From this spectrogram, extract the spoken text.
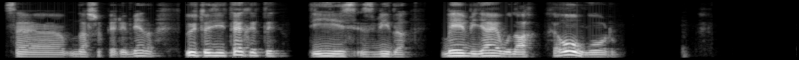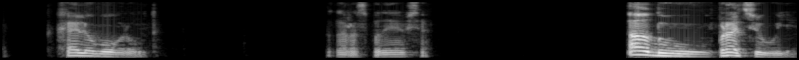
це наша переміна. Ну і тоді техити і зміна. Ми міняємо на Hello World. Hello World. Зараз подивимося. А ну, працює.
